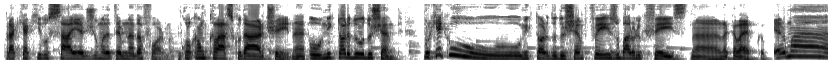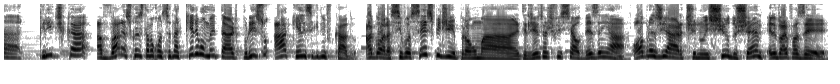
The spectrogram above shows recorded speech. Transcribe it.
para que aquilo saia de uma determinada forma. Vou colocar um clássico da arte aí, né? O Nictório do, do Champ. Por que, que o Mictório do Duchamp fez o barulho que fez na, naquela época? Era uma crítica a várias coisas que estavam acontecendo naquele momento da arte, por isso há aquele significado. Agora, se vocês pedir para uma inteligência artificial desenhar obras de arte no estilo do Champ, ele vai fazer,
